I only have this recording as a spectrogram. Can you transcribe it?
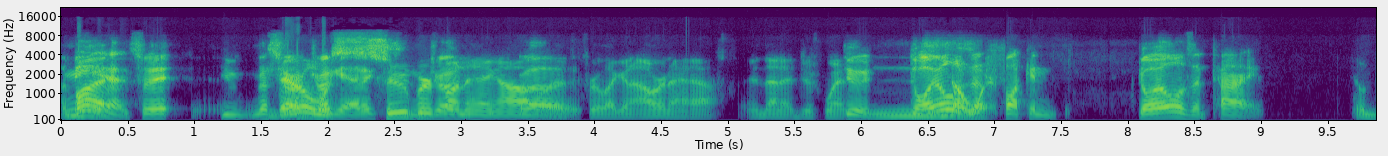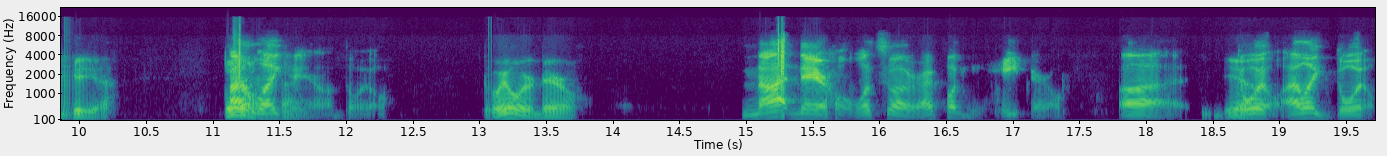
I mean, But yeah. So it, you Daryl was addicts, super drug- fun to hang out uh, with for like an hour and a half, and then it just went. Dude, Doyle nowhere. is a fucking Doyle is a time. He'll get you. I don't like hanging out with Doyle. Doyle or Daryl. Not Daryl whatsoever. I fucking hate Daryl. Uh, Yeah, Doyle. I like Doyle.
